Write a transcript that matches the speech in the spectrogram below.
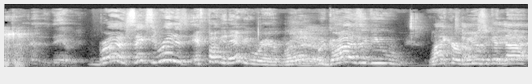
Bruh, Sexy Red is fucking everywhere, bruh. Yeah. Regardless if you like her music or not.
